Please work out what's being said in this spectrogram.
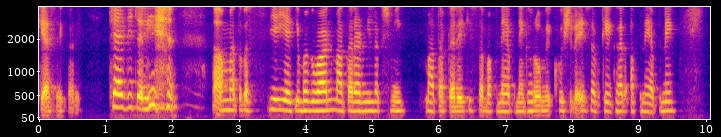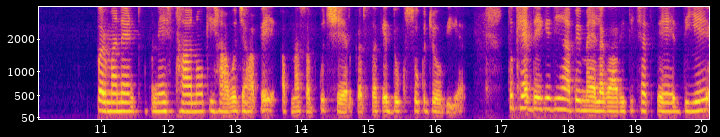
कैसे करें। खैर जी, चलिए हाँ मैं तो बस यही है कि भगवान, माता रानी, लक्ष्मी माता करे कि सब अपने अपने घरों में खुश रहे, सबके घर अपने अपने परमानेंट अपने स्थानों की हाँ वो जहाँ पे अपना सब कुछ शेयर कर सके, दुख, सुख जो भी है। तो खैर, देखिए जी, यहाँ पे मैं लगा रही थी छत पे दिए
